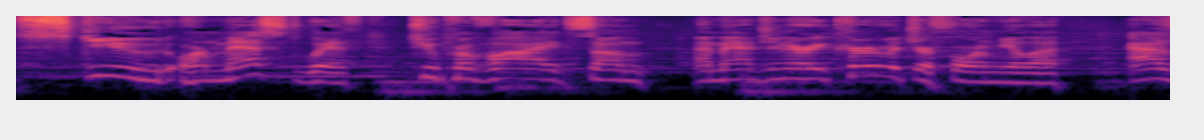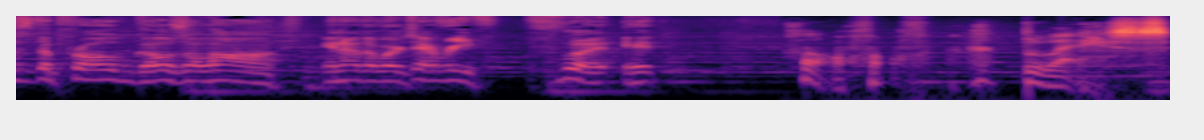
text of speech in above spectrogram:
skewed or messed with to provide some imaginary curvature formula as the probe goes along. In other words, every foot it Oh, bless.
